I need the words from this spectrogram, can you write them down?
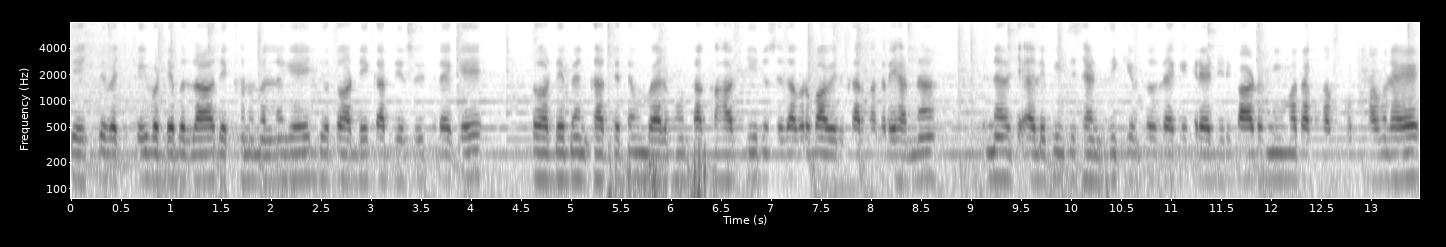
ਦੇਸ਼ ਦੇ ਵਿੱਚ ਕਈ ਵੱਡੇ ਬਦਲਾਅ ਦੇਖਣ ਨੂੰ ਮਿਲਣਗੇ। ਜੋ ਤੁਹਾਡੇ ਘਰ ਦੀ ਰਸੋਈ ਤੋਂ ਲੈ ਕੇ ਤੁਹਾਡੇ ਬੈਂਕ ਖਾਤੇ ਤੇ ਮੋਬਾਈਲ ਫੋਨ ਤੱਕ ਹਰ ਚੀਜ਼ ਨੂੰ ਸਿੱਧਾ ਪ੍ਰਭਾਵਿਤ ਕਰ ਸਕਦੇ ਹਨ। ਇਹਨਾਂ ਵਿੱਚ ਐਲਪੀਜੀ ਸੈਂਟਰ ਦੀ ਕੀਮਤ ਤੋਂ ਲੈ ਕੇ ਕ੍ਰੈਡਿਟ ਕਾਰਡ ਨਿਯਮਾਂ ਤੱਕ ਸਭ ਕੁਝ ਸ਼ਾਮਲ ਹੈ।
